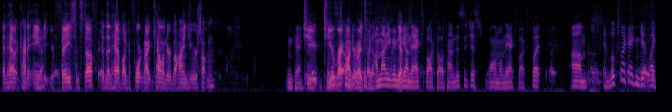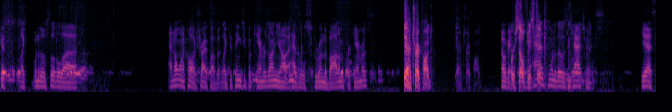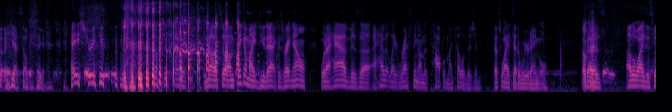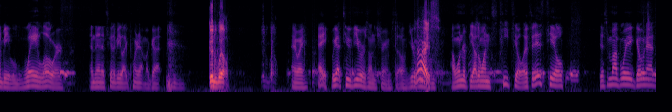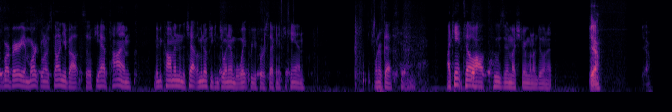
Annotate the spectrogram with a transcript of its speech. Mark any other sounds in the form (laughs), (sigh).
and have it kind of aimed yeah. at your face and stuff, and then have like a Fortnite calendar behind you or something. Okay. To, you, to well, your right on your right side. I'm not even gonna yep. be on the Xbox all the time. This is just while I'm on the Xbox, but um, it looks like I can get like a like one of those little uh I don't want to call it a tripod, but like the things you put cameras on, you know how it has a little screw on the bottom for cameras? Yeah, tripod. Yeah, tripod. Okay. Or selfie it stick. has one of those attachments. Yeah, so (laughs) yeah, selfie stick. Hey, stream. (laughs) no, so I'm think I might do that because right now what I have is uh, I have it like resting on the top of my television. That's why it's at a weird angle. Because okay. otherwise it's going to be way lower, and then it's going to be like pointing at my gut. Goodwill. Goodwill. Anyway, hey, we got two viewers on the stream, so you're nice. I wonder if the other one's T Teal. If it is Teal, this is my boy Gonad Barbarian Mark, the one I was telling you about. So if you have time, maybe comment in the chat. Let me know if you can join in. We'll wait for you for a second if you can. Wonder if that's him. I can't tell how, who's in my stream when I'm doing it. Yeah. Yeah.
